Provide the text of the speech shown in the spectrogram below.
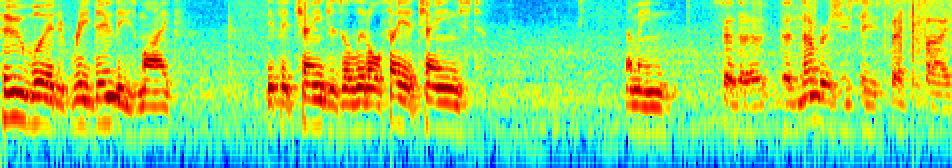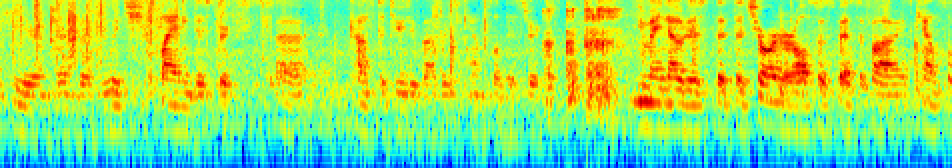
who would redo these, Mike, if it changes a little, say it changed, I mean, So the, the numbers you see specified here in terms of which planning districts uh, constituted by which council districts, you may notice that the charter also specifies council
